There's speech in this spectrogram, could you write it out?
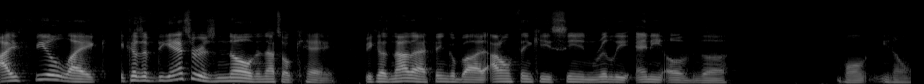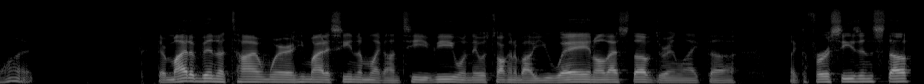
I feel like because if the answer is no, then that's okay. Because now that I think about it, I don't think he's seen really any of the well, you know what? There might have been a time where he might have seen him like on TV when they was talking about UA and all that stuff during like the like the first season stuff.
